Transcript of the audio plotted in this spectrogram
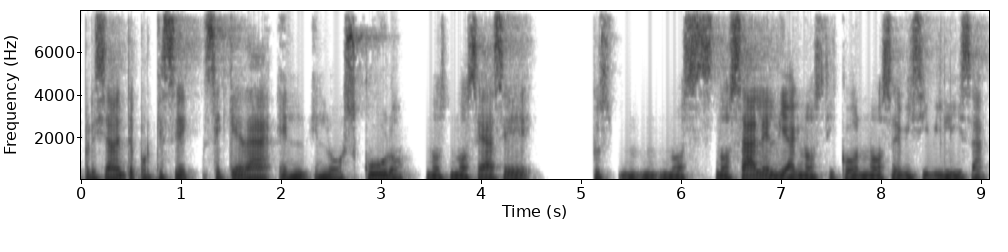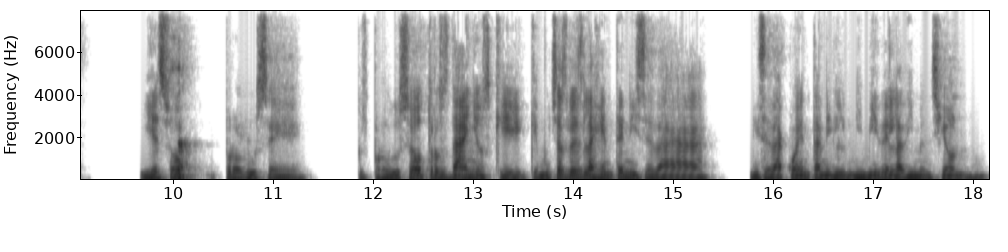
precisamente porque se, se queda en, en, lo oscuro, no, no se hace, pues no, no sale el diagnóstico, no se visibiliza y eso produce pues produce otros daños que, que, muchas veces la gente ni se da, ni se da cuenta ni, ni mide la dimensión, ¿no?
